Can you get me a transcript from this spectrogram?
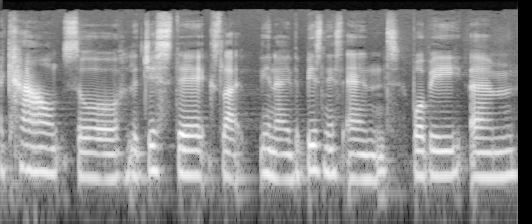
accounts or logistics, like you know the business end. Bobby um,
